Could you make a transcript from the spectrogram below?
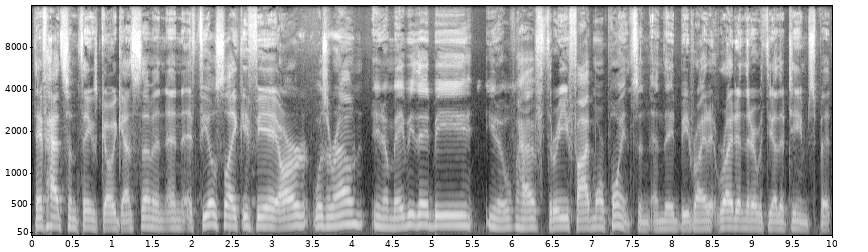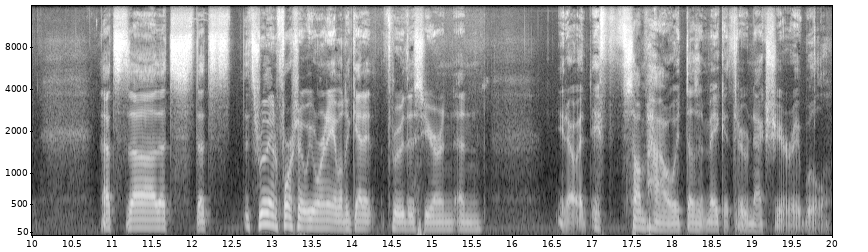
they've had some things go against them, and, and it feels like if VAR was around, you know maybe they'd be you know have three five more points, and, and they'd be right right in there with the other teams, but that's uh, that's that's it's really unfortunate we weren't able to get it through this year, and and you know if somehow it doesn't make it through next year, it will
